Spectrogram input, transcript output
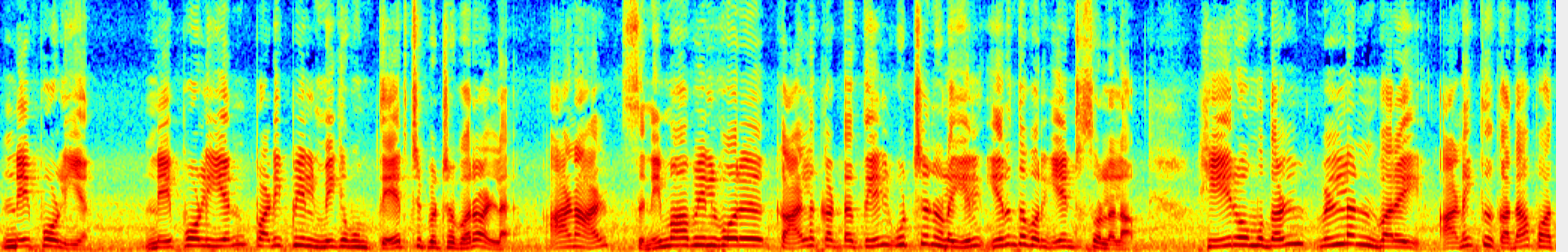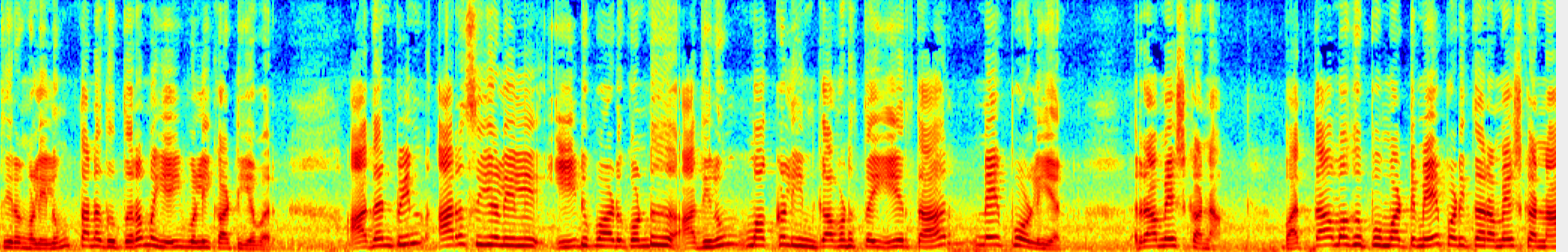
நெப்போலியன். நெப்போலியன் படிப்பில் மிகவும் தேர்ச்சி பெற்றவர் அல்ல. ஆனால் சினிமாவில் ஒரு காலகட்டத்தில் உச்சநிலையில் இருந்தவர் என்று சொல்லலாம். ஹீரோ முதல் வில்லன் வரை அனைத்து கதாபாத்திரங்களிலும் தனது திறமையை வெளிக்காட்டியவர். அதன்பின் அரசியலில் ஈடுபாடு கொண்டு அதிலும் மக்களின் கவனத்தை ஈர்த்தார் நெப்போலியன். ரமேஷ் கண்ணா. பத்தாம் வகுப்பு மட்டுமே படித்த ரமேஷ் கண்ணா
